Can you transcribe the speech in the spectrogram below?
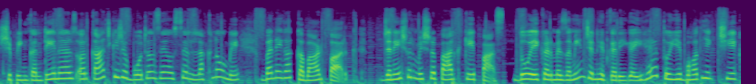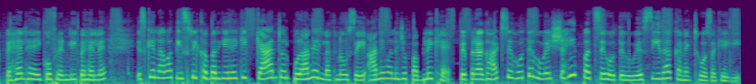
शिपिंग कंटेनर्स और कांच की जो बोटल्स हैं, उससे लखनऊ में बनेगा कबाड़ पार्क। जनेश्वर मिश्र पार्क के पास। दो एकड़ में ज़मीन चिन्हित करी गई है तो ये बहुत ही अच्छी एक पहल है इको फ्रेंडली पहल है। इसके अलावा तीसरी खबर ये है कि कैंट और पुराने लखनऊ से आने वाली जो पब्लिक है, पिपरा घाट से होते हुए, शहीद पथ से होते हुए सीधा कनेक्ट हो सकेगी।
